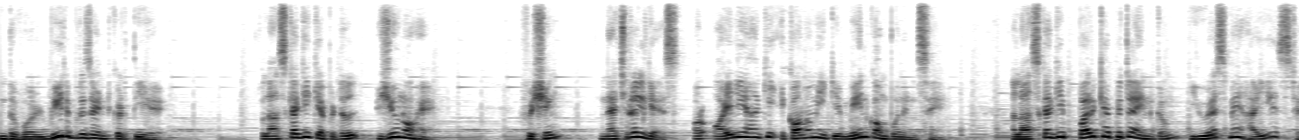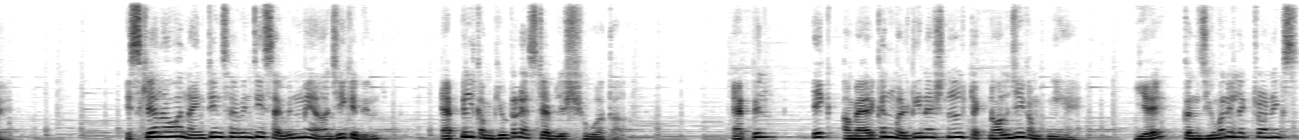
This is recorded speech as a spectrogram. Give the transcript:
in the world भी रिप्रेजेंट करती है। अलास्का की कैपिटल यूनो है। फिशिंग नेचुरल गैस और ऑयल यहाँ की इकोनॉमी के मेन कंपोनेंट्स हैं। अलास्का की पर कैपिटा इनकम यूएस में हाईएस्ट है। इसके अलावा 1977 में आज ही के दिन एप्पल कंप्यूटर एस्टेब्लिश हुआ था। एप्पल एक अमेरिकन मल्टीनेशनल टेक्नोलॉजी कंपनी है। यह consumer electronics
